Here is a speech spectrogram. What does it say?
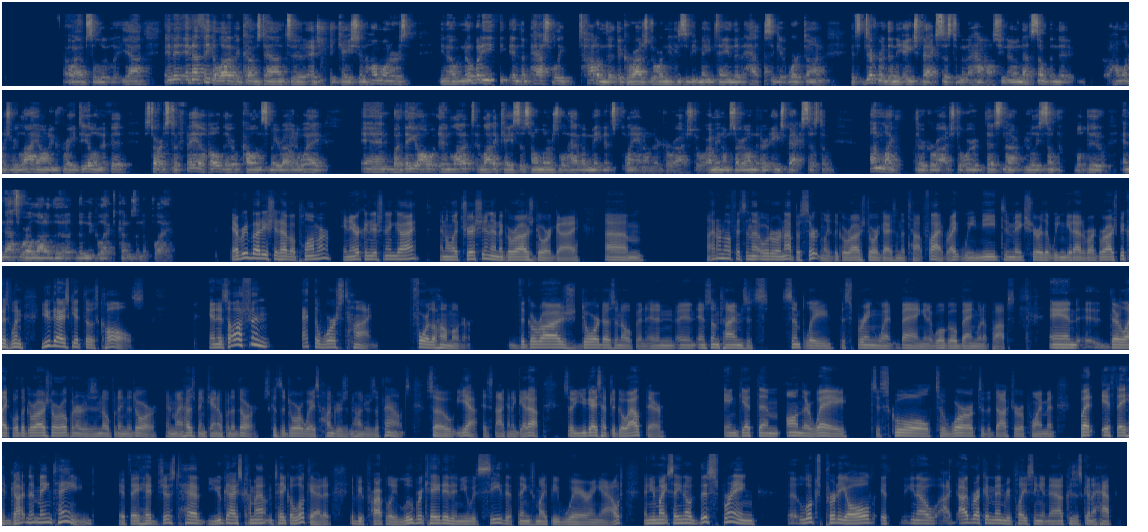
Oh absolutely yeah. And it, and i think a lot of it comes down to education. Homeowners you know nobody in the past really taught them that the garage door needs to be maintained that it has to get worked on. It's different than the hvac system in the house you know and that's something that homeowners rely on a great deal. And if it starts to fail, they're calling somebody right away. And but they all in a lot of a lot of cases, homeowners will have a maintenance plan on their garage door. I mean, I'm sorry, on their HVAC system. Unlike their garage door, that's not really something people do, and that's where a lot of the the neglect comes into play. Everybody should have a plumber, an air conditioning guy, an electrician, and a garage door guy. Um, I don't know if it's in that order or not, but certainly the garage door guys in the top five, right? We need to make sure that we can get out of our garage because when you guys get those calls, and it's often at the worst time for the homeowner, the garage door doesn't open, and and and sometimes it's simply the spring went bang, and it will go bang when it pops. And uh, they're like, well, the garage door opener isn't opening the door. And my husband can't open the door. It's because the door weighs hundreds and hundreds of pounds. So, yeah, it's not going to get up. So, you guys have to go out there and get them on their way to school, to work, to the doctor appointment. But if they had gotten it maintained, if they had just had you guys come out and take a look at it, it'd be properly lubricated and you would see that things might be wearing out. And you might say, you know, this spring uh, looks pretty old. It, you know, I, I'd recommend replacing it now because it's going to happen.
